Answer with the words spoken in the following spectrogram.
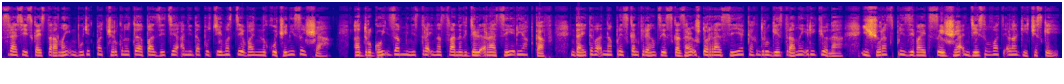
с российской стороны будет подчеркнута позиция о недопустимости военных учений США. А другой замминистра иностранных дел России Рябков до этого на пресс-конференции сказал, что Россия, как другие страны региона, еще раз призывает США действовать логически.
